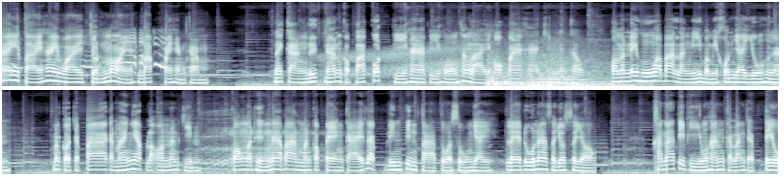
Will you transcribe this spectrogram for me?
ให้ตายให้ไวายจนม้อยรับไปแหมกรรม ในกลางดึกนั้นก็ปรากฏผีหาผีโหงทั้งหลายออกมาหากินอย่างเก่า พอมันได้หูว่าบ้านหลังนี้บ่มีคนยายอยู่เฮือน มันก็จะปากันมาเงียบละออนนั่นกิน กองมาถึงหน้าบ้านมันก็แปลงกายแลบลิ้นปิ้นตาตัวสูงใหญ่ แลดูหน้าสยดสยอง คณะที่ผีมูฮันกำลังจะเตียว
